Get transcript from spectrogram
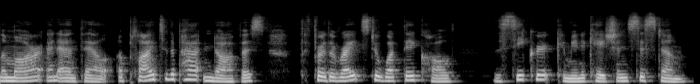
Lamarr and Antheil applied to the Patent Office for the rights to what they called the Secret Communication System.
